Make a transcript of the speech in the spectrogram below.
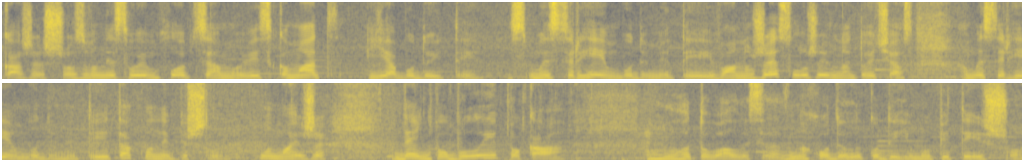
каже, що дзвони своїм хлопцям у військкомат, я буду йти. Ми з Сергієм будемо йти. Іван уже служив на той час, а ми з Сергієм будемо йти. І так вони пішли. Ми майже день побули, поки готувалися, знаходили, куди йому піти і що.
